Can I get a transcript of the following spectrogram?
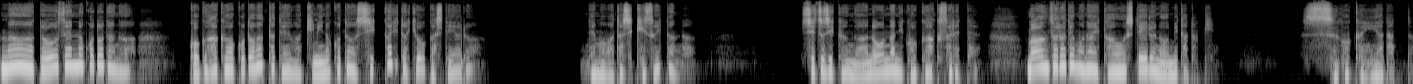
まあ当然のことだが、告白を断った点は君のことをしっかりと評価してやろう。でも私気づいたんだ。執事君があの女に告白されて、まんざらでもない顔をしているのを見たとき、すごく嫌だった。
